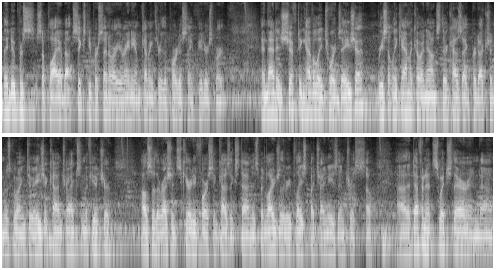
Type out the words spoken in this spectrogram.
They do supply about 60% of our uranium coming through the port of St. Petersburg. And that is shifting heavily towards Asia. Recently, Cameco announced their Kazakh production was going to Asia contracts in the future. Also, the Russian security force in Kazakhstan has been largely replaced by Chinese interests. So, uh, definite switch there, and uh,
